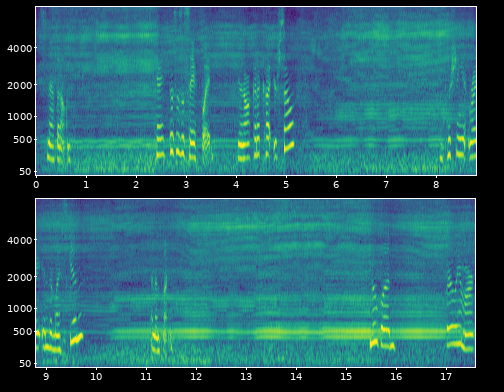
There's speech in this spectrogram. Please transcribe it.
snap it on. Okay, this is a safe blade. You're not gonna cut yourself. I'm pushing it right into my skin, and I'm fine. No blood, barely a mark,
